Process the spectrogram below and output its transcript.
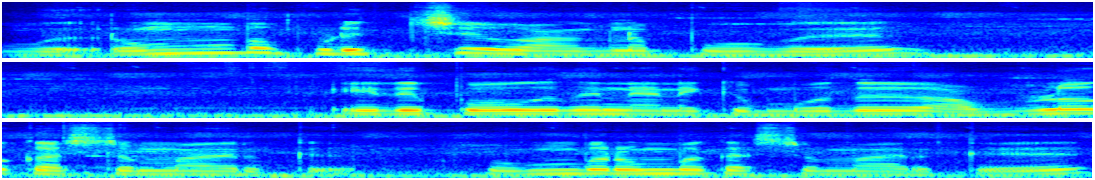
ரொம்ப பிடிச்சி வாங்கின பூவு. இது போகுதுன்னு நினைக்கும் போது அவ்வளோ கஷ்டமாக இருக்குது ரொம்ப ரொம்ப கஷ்டமாக இருக்குது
